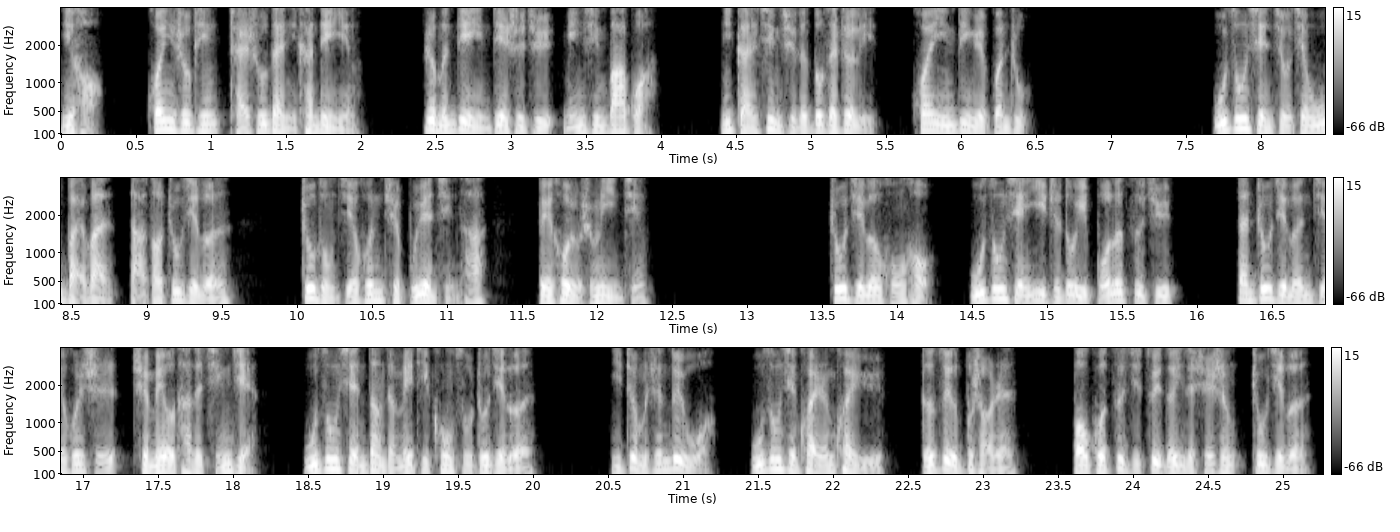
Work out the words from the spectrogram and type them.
你好，欢迎收听柴叔带你看电影，热门电影、电视剧、明星八卦，你感兴趣的都在这里。欢迎订阅关注。吴宗宪九千五百万打造周杰伦，周董结婚却不愿请他，背后有什么隐情？周杰伦红后，吴宗宪一直都以伯乐自居，但周杰伦结婚时却没有他的请柬。吴宗宪当着媒体控诉周杰伦：“你这么针对我。”吴宗宪快人快语，得罪了不少人，包括自己最得意的学生周杰伦。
